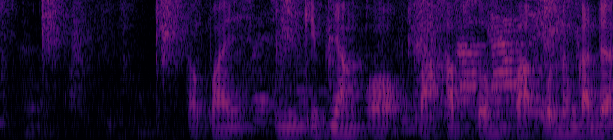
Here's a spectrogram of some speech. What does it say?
ต่อไปจะมีคลิปหยังก็ฝากครับชมฝากเบนน้ำกันเด้อ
